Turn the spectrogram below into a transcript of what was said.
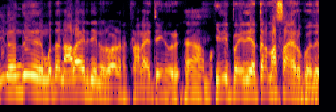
இதுல வந்து மொத்தம் நாலாயிரத்தி ஐநூறு வாழை இருக்கு. நாலாயிரத்தி ஐநூறு. ஆ, ஆமா. இது இப்போ இது எத்தனை மாசம் இருக்கும் இது?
